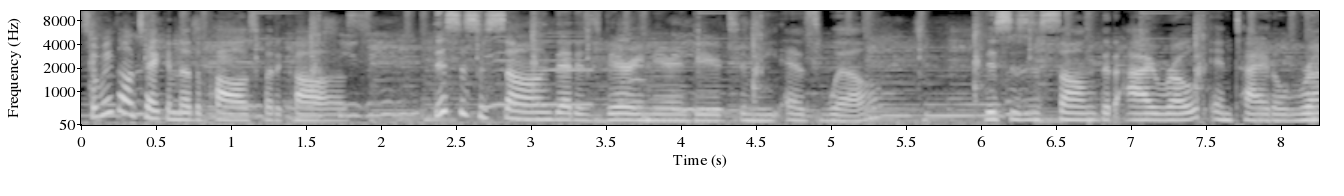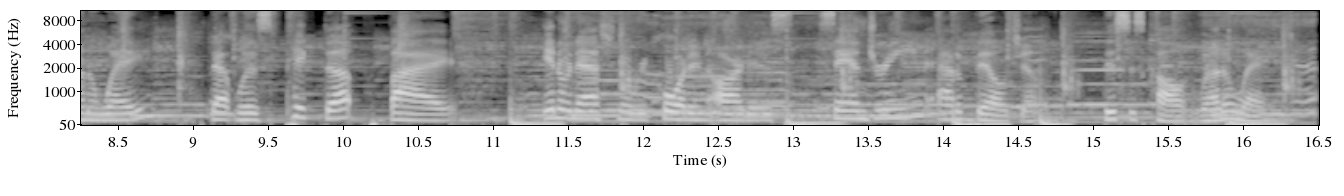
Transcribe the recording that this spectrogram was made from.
So we're going to take another pause for the cause. This is a song that is very near and dear to me as well. This is a song that I wrote entitled Runaway that was picked up by international recording artist Sandrine out of Belgium. This is called Runaway.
